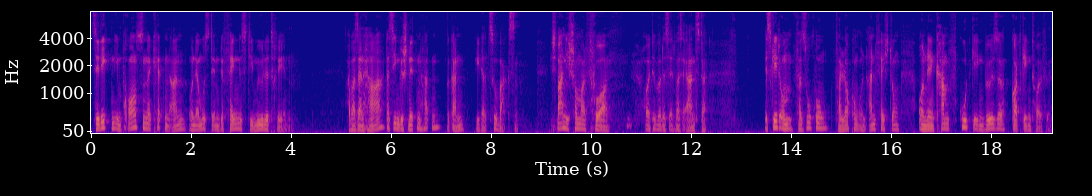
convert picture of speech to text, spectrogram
Sie legten ihm bronzene Ketten an, und er musste im Gefängnis die Mühle drehen. Aber sein Haar, das sie ihm geschnitten hatten, begann wieder zu wachsen. Ich war nicht schon mal vor. Heute wird es etwas ernster. Es geht um Versuchung, Verlockung und Anfechtung, um den Kampf Gut gegen Böse, Gott gegen Teufel.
